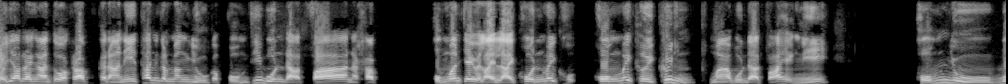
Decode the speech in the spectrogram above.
ออนุญาตรายงานตัวครับ ขณะนี้ท่านกำลังอยู่กับผมที่บนดาดฟ้านะครับ ผมมั่นใจว่าหลายหลายๆคนไม่คงไม่เคยขึ้นมาบนดาดฟ้าแห่งนี้ ผมอยู่บ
